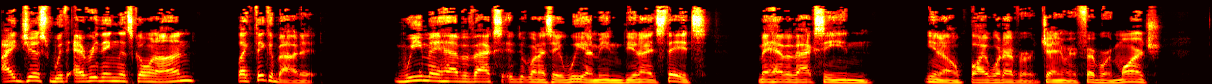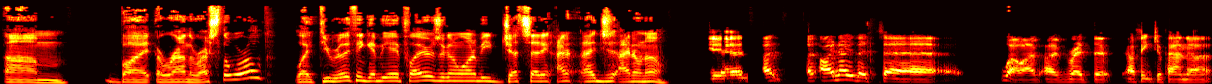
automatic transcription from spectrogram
I just, with everything that's going on, like, think about it. We may have a vaccine. When I say we, I mean the United States may have a vaccine, you know, by whatever, January, February, March. Um, but around the rest of the world, like, do you really think NBA players are going to want to be jet setting? I, I just, I don't know. Yeah, I, I I know that. Uh, well, I've, I've read that. I think Japan are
